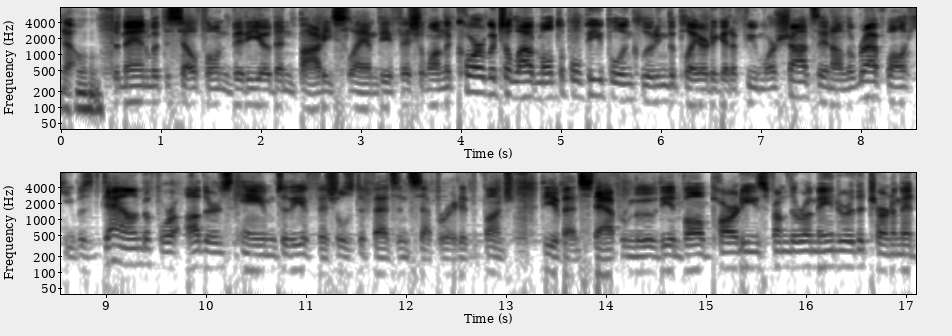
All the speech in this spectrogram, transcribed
No. Mm-hmm. The man with the cell phone video then body slammed the official on the court, which allowed multiple people, including the player, to get a few more shots in on the ref while he was down before others came to the official's defense and separated the bunch. The event staff removed the involved parties from the remainder of the tournament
